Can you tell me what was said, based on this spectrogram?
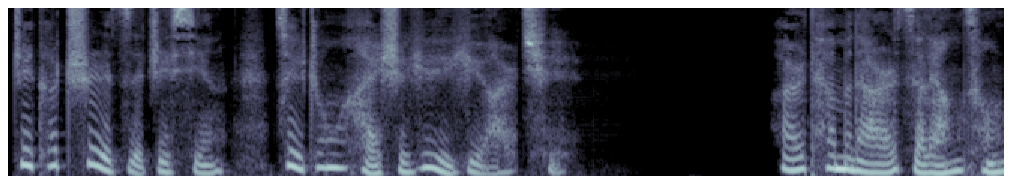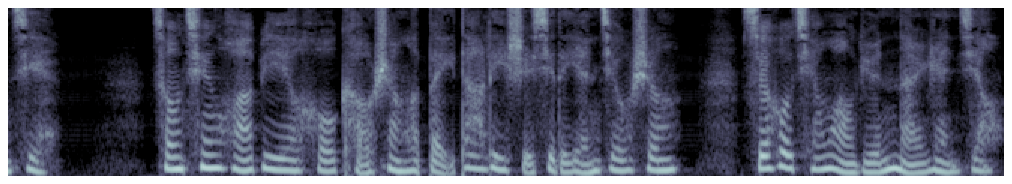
这颗赤子之心，最终还是郁郁而去。而他们的儿子梁从诫，从清华毕业后，考上了北大历史系的研究生，随后前往云南任教。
